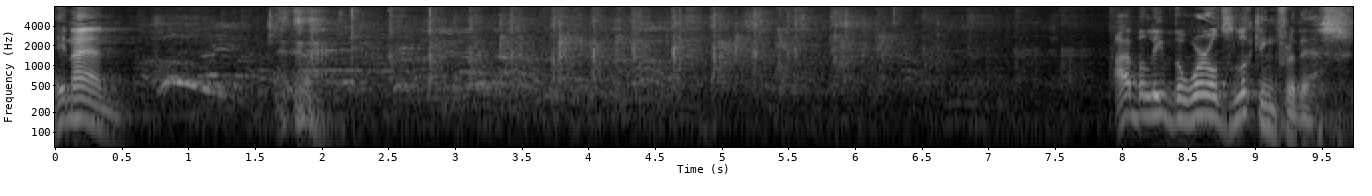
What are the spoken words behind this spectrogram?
Amen. I believe the world's looking for this.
